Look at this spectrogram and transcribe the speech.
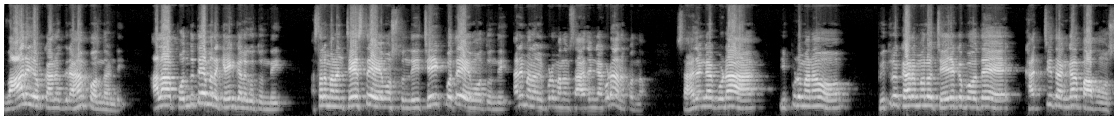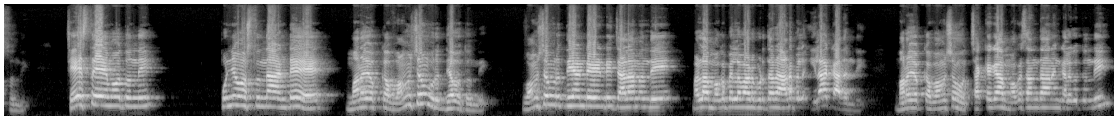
వారి యొక్క అనుగ్రహం పొందండి. అలా పొందితే మనకేం కలుగుతుంది? అసలు మనం చేస్తే ఏమొస్తుంది? చేయకపోతే ఏమవుతుంది? అని మనం ఇప్పుడు మనం సహజంగా కూడా అనుకుందాం. సహజంగా కూడా ఇప్పుడు మనం పితృకర్మలు చేయకపోతే ఖచ్చితంగా పాపం వస్తుంది. చేస్తే ఏమవుతుంది? పుణ్యం వస్తుందా అంటే మన యొక్క వంశం వృద్ధి అవుతుంది. వంశం వృద్ధి అంటే ఏంటి? చాలామంది మళ్ళీ మగపిల్లవాడు పుడతాడు ఆడపిల్ల ఇలా కాదండి. మన యొక్క వంశం చక్కగా మగ సంతానం కలుగుతుంది.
